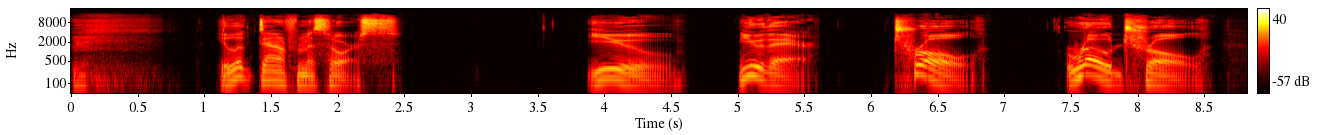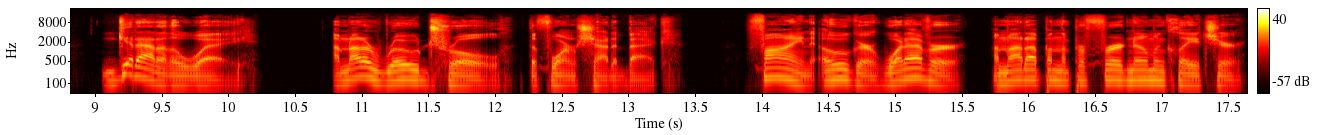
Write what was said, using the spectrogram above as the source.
he looked down from his horse. You, you there, troll, road troll, get out of the way. I'm not a road troll, the form shouted back. Fine, ogre, whatever. I'm not up on the preferred nomenclature.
